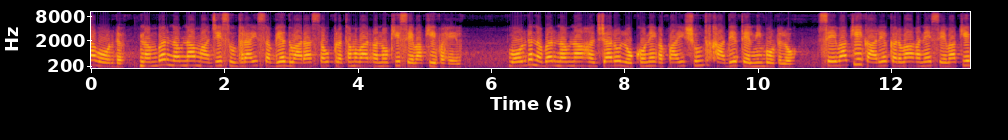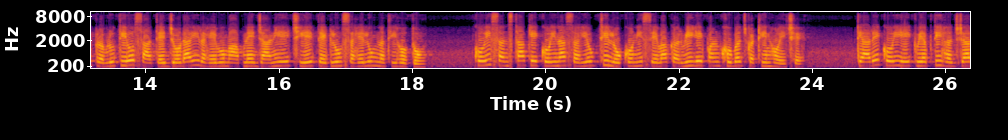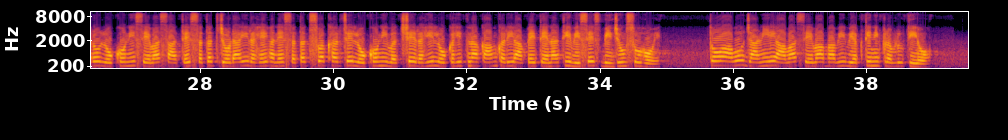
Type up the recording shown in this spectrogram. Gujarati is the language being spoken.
ઉપલેટા વોર્ડ. નંબર નવના માજી સુધરાઈ સભ્ય દ્વારા સૌ પ્રથમવાર અનોખી સેવાકીય પહેલ વોર્ડ નંબર નવના હજારો લોકોને અપાઈ શુદ્ધ ખાદ્ય તેલની બોટલો. સેવાકીય કાર્ય કરવા અને સેવાકીય પ્રવૃત્તિઓ સાથે જોડાઈ રહેવું આપણે જાણીએ છીએ તેટલું સહેલું નથી હોતું. કોઈ સંસ્થા કે કોઈના સહયોગથી લોકોની સેવા કરવી એ પણ ખૂબ જ કઠિન હોય છે. ત્યારે કોઈ એક વ્યક્તિ હજારો લોકોની સેવા સાથે સતત જોડાઈ રહે અને સતત સ્વખર્ચે લોકોની વચ્ચે રહી લોકહિતના કામ કરી આપે તેનાથી વિશેષ બીજું શું હોય? તો આવો જાણીએ આવા સેવાભાવી વ્યક્તિની પ્રવૃત્તિઓ.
